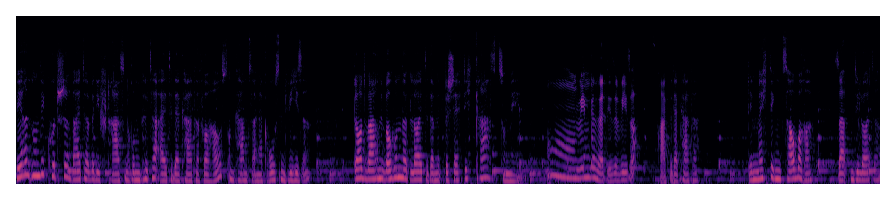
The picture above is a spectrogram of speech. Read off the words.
Während nun die Kutsche weiter über die Straßen rumpelte, eilte der Kater voraus und kam zu einer großen Wiese. Dort waren über hundert Leute damit beschäftigt, Gras zu mähen. Hm, wem gehört diese Wiese? fragte der Kater. Dem mächtigen Zauberer, sagten die Leute.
